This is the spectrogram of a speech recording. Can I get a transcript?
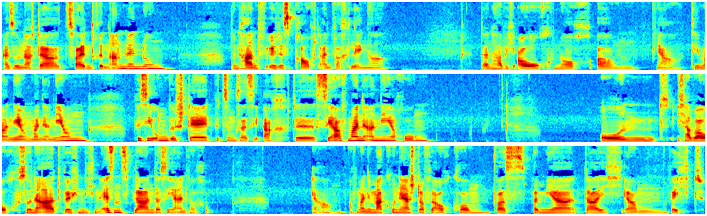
Also nach der zweiten, dritten Anwendung. Und Hanföl, das braucht einfach länger. Dann habe ich auch noch ähm, ja, Thema Ernährung, meine Ernährung ein bisschen umgestellt, beziehungsweise ich achte sehr auf meine Ernährung. Und ich habe auch so eine Art wöchentlichen Essensplan, dass ich einfach ja, auf meine Makronährstoffe auch kommen, was bei mir, da ich ähm, recht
